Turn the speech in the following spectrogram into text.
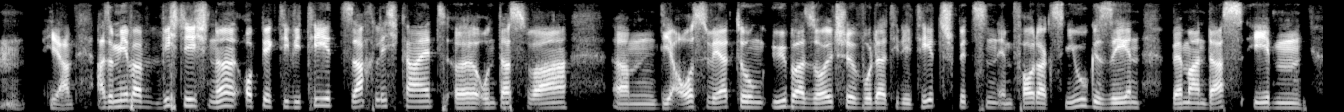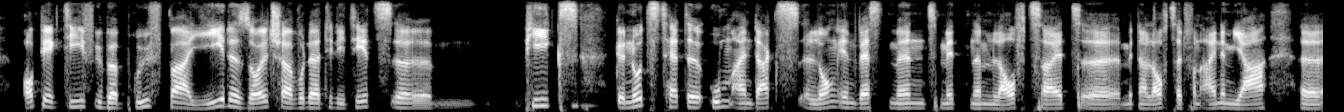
Ja, also mir war wichtig, ne, Objektivität, Sachlichkeit äh, und das war ähm, die Auswertung über solche Volatilitätsspitzen im VDAX New gesehen. Wenn man das eben objektiv überprüfbar, jede solcher Volatilitäts äh, genutzt hätte, um ein DAX Long Investment mit einem Laufzeit, äh, mit einer Laufzeit von einem Jahr äh,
